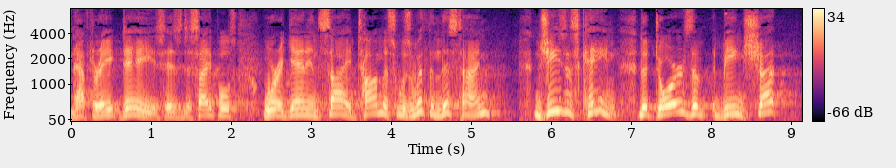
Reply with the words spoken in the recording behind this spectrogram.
And after eight days, his disciples were again inside. Thomas was with them this time. Jesus came, the doors of being shut,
